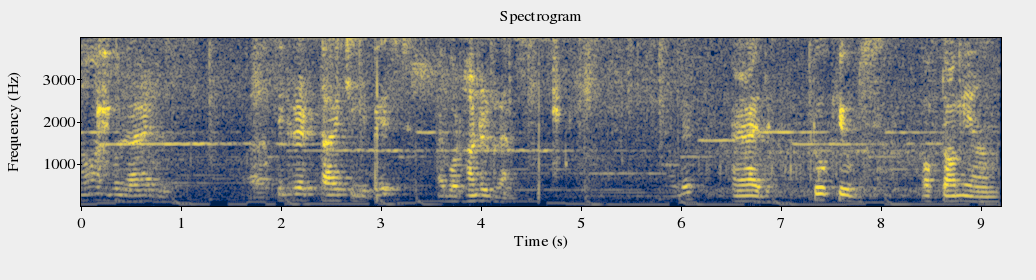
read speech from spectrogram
Now I'm going to add this uh, secret Thai chili paste, about 100 grams. Now let's add 2 cubes of tom yum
